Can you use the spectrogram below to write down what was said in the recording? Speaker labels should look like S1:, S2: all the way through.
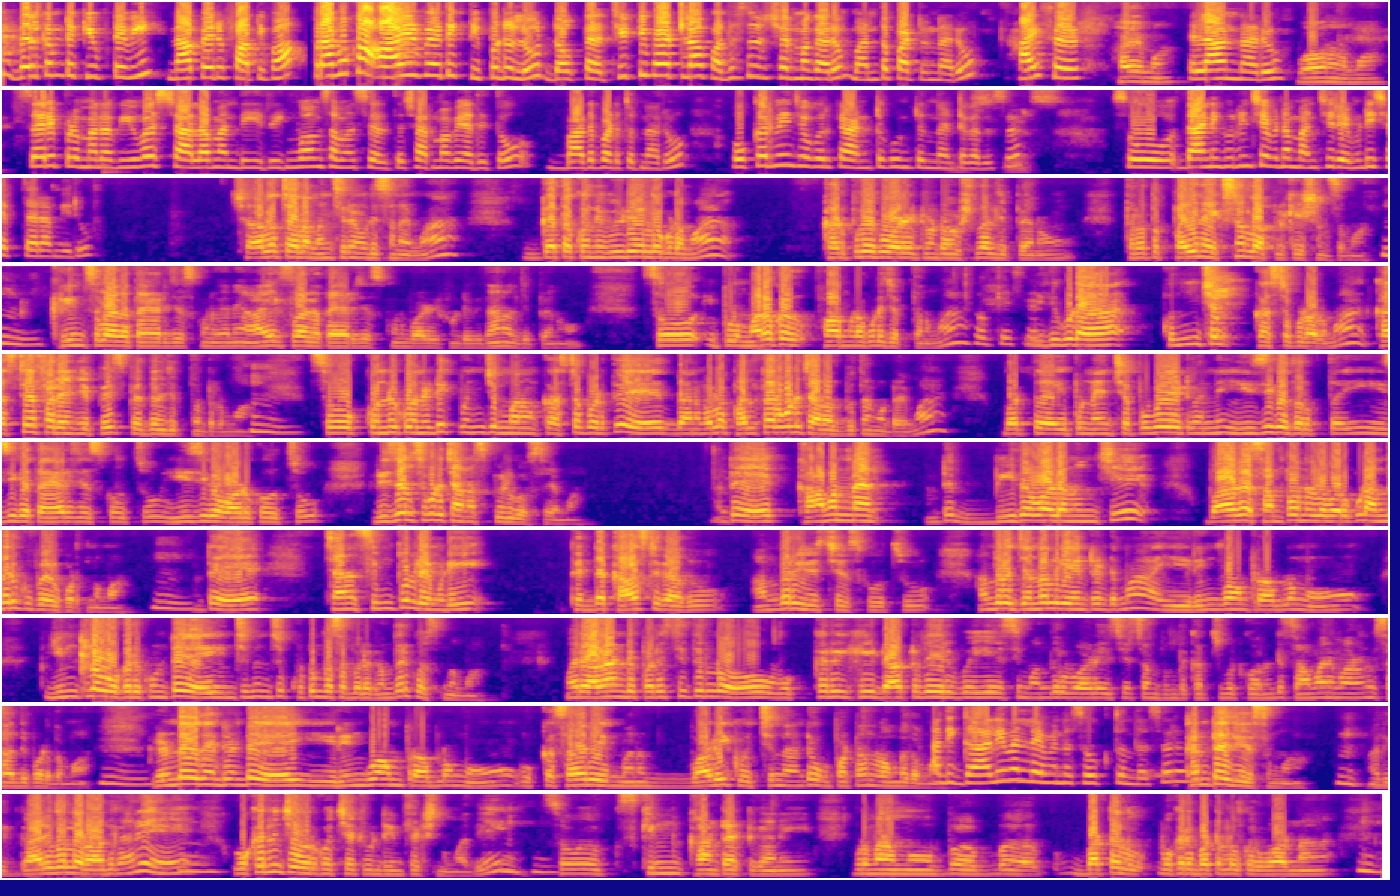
S1: Hi welcome to cube TV నా పేరు ఫాతిమా. ప్రముఖ ఆయుర్వేదిక్ నిపుణులు డాక్టర్ చిట్టిబాట్ల మధుసూదన్ శర్మ గారు మనతో పాటు ఉన్నారు. హాయ్ సార్
S2: హాయ్ అమ్మా.
S1: ఎలా ఉన్నారు? సార్ ఇప్పుడు మన వ్యూవర్స్ చాలా మంది రింగ్ వామ్ సమస్యలతో చర్మ వ్యాధితో బాధపడుతున్నారు. ఒకరి నుంచి ఒకరికి అంటుకుంటుందంట కదా సార్ సో దాని గురించి ఏమైనా మంచి రెమెడీ చెప్తారా మీరు?
S2: చాలా చాలా మంచి రెమెడీస్ ఉన్నాయమ్మా. గత కొన్ని వీడియోల్లో కూడా కడుపులోకి వాడేటువంటి ఔషధాలు చెప్పాను. తర్వాత పైన ఎక్స్టర్నల్ అప్లికేషన్స్ అమ్మా. క్రీమ్స్ లాగా తయారు చేసుకుని కానీ ఆయిల్స్ లాగా తయారు చేసుకుని వాడేటువంటి విధానాలు చెప్పాను. సో ఇప్పుడు మరొక ఫార్ములా కూడా చెప్తానమ్మా ఇది కూడా కొంచెం కష్టపడాలమ్మా. కష్టే ఫలి అని చెప్పేసి పెద్దలు చెప్తుంటారమ్మా. సో కొన్ని కొన్నిటికి కొంచెం మనం కష్టపడితే దానివల్ల ఫలితాలు కూడా చాలా అద్భుతంగా ఉంటాయమ్మా. బట్ ఇప్పుడు నేను చెప్పబోయేటివన్నీ ఈజీగా దొరుకుతాయి ఈజీగా తయారు చేసుకోవచ్చు ఈజీగా వాడుకోవచ్చు. రిజల్ట్స్ కూడా చాలా స్పీడ్గా వస్తాయమ్మా. అంటే కామన్ మ్యాన్ అంటే బీద వాళ్ళ నుంచి బాగా సంపన్నుల వరకు కూడా అందరికి ఉపయోగపడుతుందమ్మా. అంటే చాలా సింపుల్ రెమెడీ పెద్ద కాస్ట్ కాదు. అందరూ యూజ్ చేసుకోవచ్చు. అందులో జనరల్గా ఏంటంటే మా ఈ రింగ్ వామ్ ప్రాబ్లము ఇంట్లో ఒకరికి ఉంటే ఇంచుమించు కుటుంబ సభ్యులకు అందరికి వస్తుందమ్మా. మరి అలాంటి పరిస్థితుల్లో ఒక్కరికి డాక్టర్ దగ్గరికి పోయేసి మందులు వాడేసి అంతంత ఖర్చు పెట్టుకోవాలంటే సామాన్య మానవునికి సాధ్యపడదమ్మా. రెండవది ఏంటంటే ఈ రింగ్ వామ్ ప్రాబ్లము ఒక్కసారి మన బాడీకి వచ్చిందంటే ఒక పట్టణంలో ఉండదమ్మా
S1: అది గాలి వల్ల ఏమైనా సోకుతుందా సార్?
S2: కంటాజియస్ అమ్మా అది గాలి వల్ల రాదు కానీ ఒకరి నుంచి ఒకరికి వచ్చేటువంటి ఇన్ఫెక్షన్ అది. సో స్కిన్ కాంటాక్ట్ కానీ ఇప్పుడు మనము బట్టలు ఒకరి బట్టలు ఒకరు వాడినా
